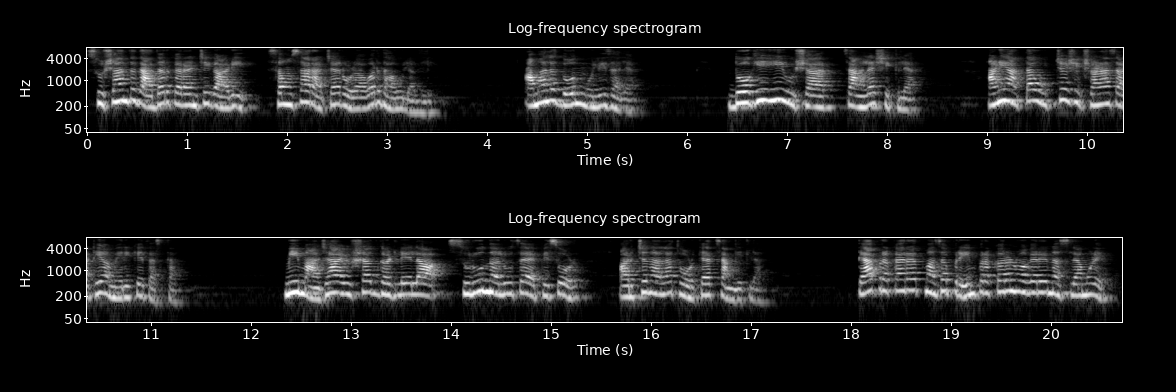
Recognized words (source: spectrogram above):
सुशांत दादरकरांची गाडी संसाराच्या रुळावर धावू लागली. आम्हाला दोन मुली झाल्या. दोघीही हुशार चांगल्या शिकल्या. आणि आता उच्च शिक्षणासाठी अमेरिकेत असतात. मी माझ्या आयुष्यात घडलेला सुरू नलूचा एपिसोड अर्चनाला थोडक्यात सांगितला. त्या प्रकारात माझं प्रेम प्रकरण वगैरे नसल्यामुळे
